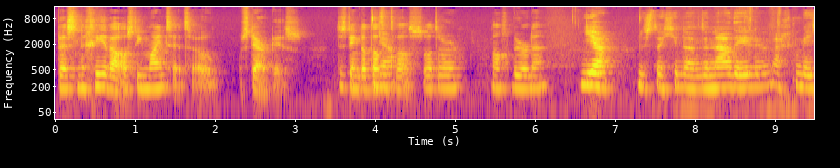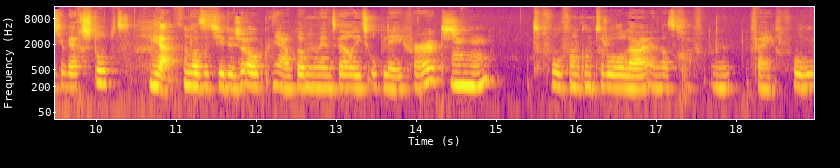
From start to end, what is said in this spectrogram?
best negeren als die mindset zo sterk is. Dus ik denk dat dat Ja. het was wat er dan gebeurde. Ja. Dus dat je de, de nadelen eigenlijk een beetje wegstopt. Ja. Omdat het je dus ook ja, op dat moment wel iets oplevert. Het gevoel van controle en dat gaf een fijn gevoel.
